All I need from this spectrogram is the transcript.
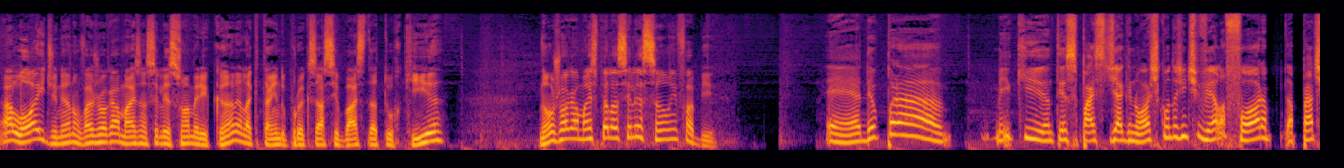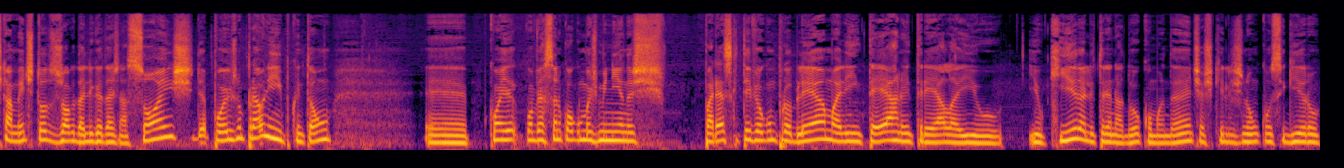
a Lloyd, né, não vai jogar mais na seleção americana, ela que está indo para o Exacibas da Turquia. Não joga mais pela seleção, hein, Fabi? É, deu para meio que antecipar esse diagnóstico quando a gente vê ela fora, praticamente todos os jogos da Liga das Nações, depois no pré-olímpico. Então, é, conversando com algumas meninas, parece que teve algum problema ali interno entre ela e o, e o Kira, ali, o treinador, o comandante. Acho que eles não conseguiram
